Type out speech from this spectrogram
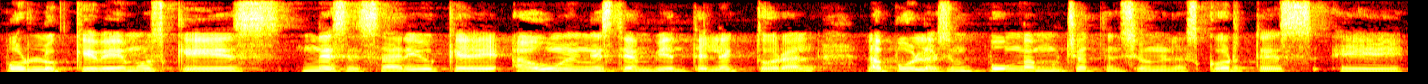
por lo que vemos que es necesario que aún en este ambiente electoral la población ponga mucha atención en las cortes, eh,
